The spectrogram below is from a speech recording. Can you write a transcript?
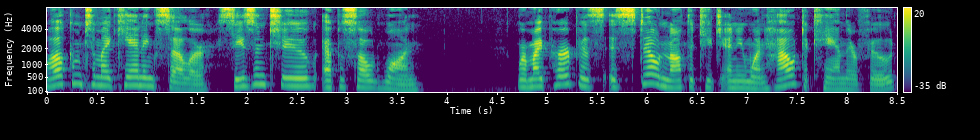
Welcome to my canning cellar, Season 2, Episode 1, where my purpose is still not to teach anyone how to can their food,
